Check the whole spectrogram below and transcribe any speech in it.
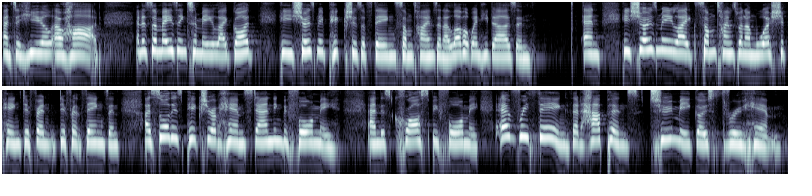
and to heal our heart. And it's amazing to me, like God, He shows me pictures of things sometimes, and I love it when He does. And and he shows me like sometimes when i'm worshiping different different things. And i saw this picture of him standing before me and this cross before me. Everything that happens to me goes through him.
